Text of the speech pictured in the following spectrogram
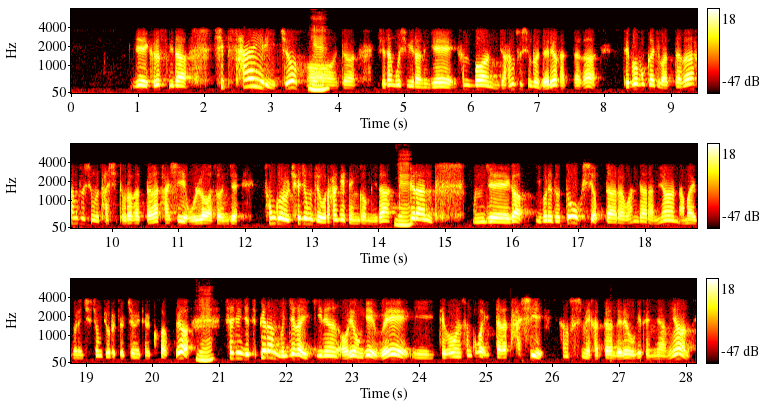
네, 그렇습니다. 14일이 있죠. 예. 어, 그러니까 재상고심이라는 게 한 번 이제 항소심으로 내려갔다가 대법원까지 왔다가 항소심으로 다시 돌아갔다가 다시 올라와서 이제 선고를 최종적으로 하게 된 겁니다. 네. 특별한 문제가 이번에도 또 혹시 없다라고 한다라면 아마 이번엔 최종적으로 결정이 될 것 같고요. 네. 사실 이제 특별한 문제가 있기는 어려운 게 왜 이 대법원 선고가 있다가 다시 항소심에 갔다가 내려오게 됐냐면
